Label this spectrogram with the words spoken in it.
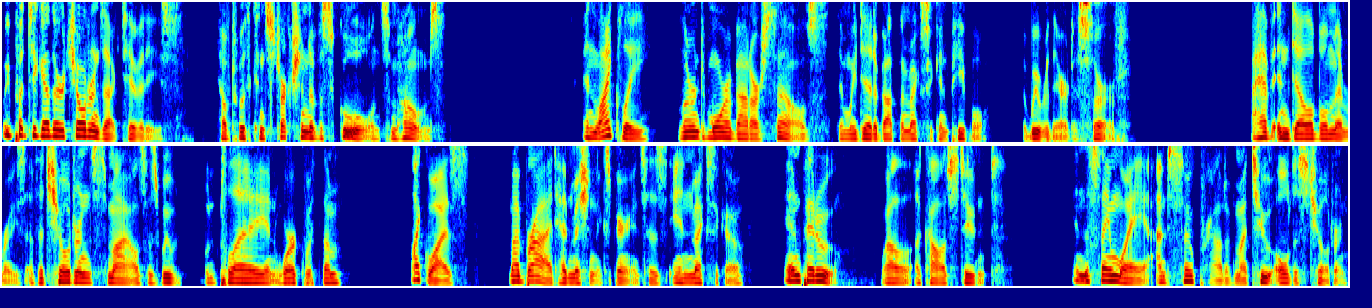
We put together children's activities, helped with construction of a school and some homes, and likely learned more about ourselves than we did about the Mexican people that we were there to serve. I have indelible memories of the children's smiles as we would play and work with them. Likewise, my bride had mission experiences in Mexico and Peru while a college student. In the same way, I'm so proud of my two oldest children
